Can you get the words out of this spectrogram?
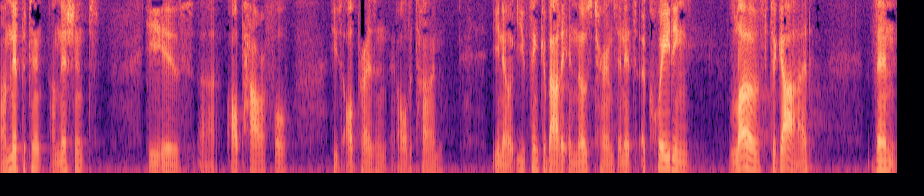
omnipotent, omniscient, He is uh, all powerful, He's all present all the time. You know, you think about it in those terms, and it's equating love to God, then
